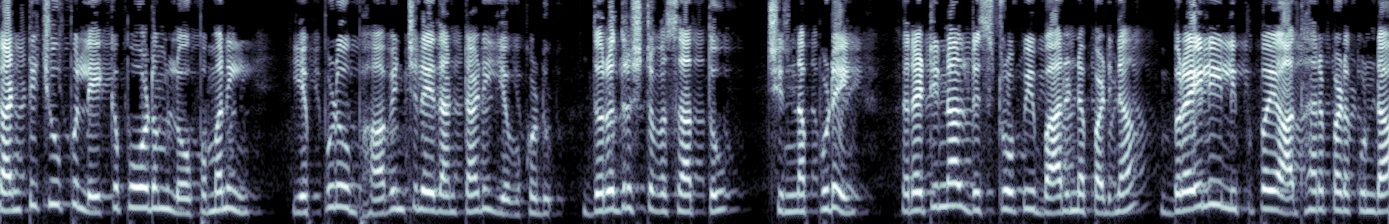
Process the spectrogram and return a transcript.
కంటిచూపు లేకపోవడం లోపమని ఎప్పుడూ భావించలేదంటాడు యువకుడు. దురదృష్టవశాత్తు చిన్నప్పుడే రెటినాల్ డిస్ట్రోపీ బారిన పడినా బ్రైలీ లిపిపై ఆధారపడకుండా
